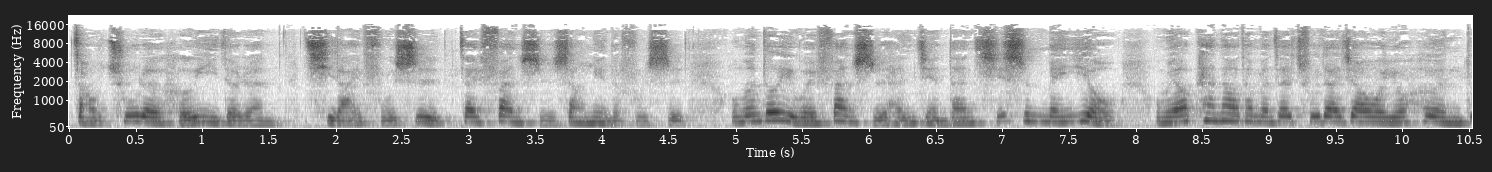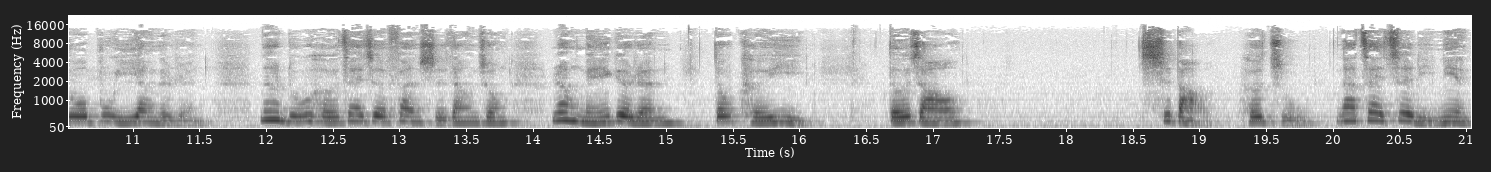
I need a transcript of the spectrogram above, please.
找出了合宜的人起来服侍，在饭食上面的服侍。我们都以为饭食很简单，其实没有。我们要看到他们在初代教会有很多不一样的人，那如何在这饭食当中，让每一个人都可以得着吃饱？喝足，那在这里面，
